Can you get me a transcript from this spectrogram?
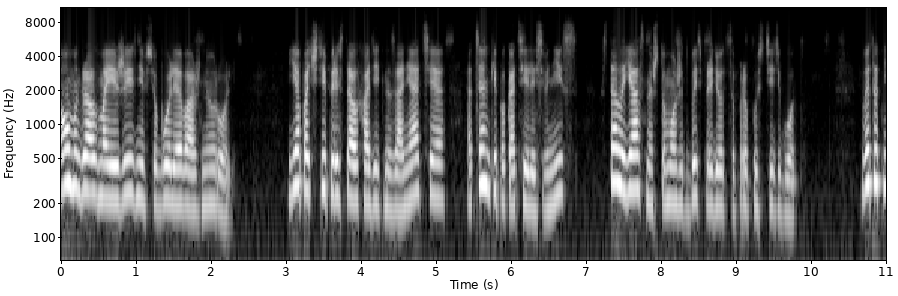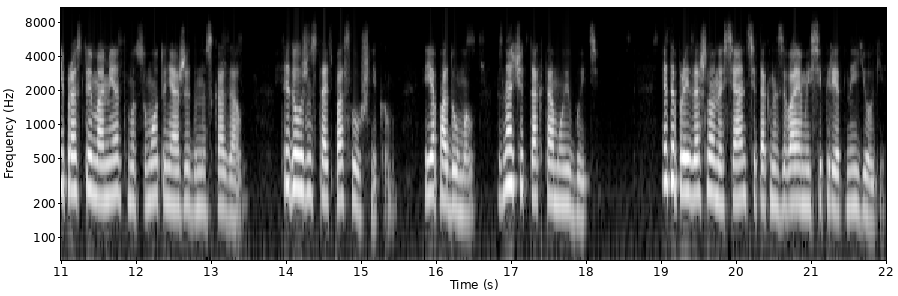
Аум играл в моей жизни все более важную роль. Я почти перестал ходить на занятия, оценки покатились вниз, стало ясно, что, может быть, придется пропустить год. В этот непростой момент Мацумото неожиданно сказал, «Ты должен стать послушником». И я подумал, значит, так тому и быть. Это произошло на сеансе так называемой секретной йоги.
